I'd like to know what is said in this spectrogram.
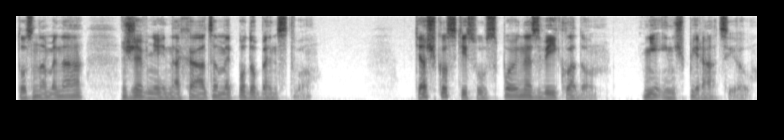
To znamená, že v nej nachádzame podobenstvo. Ťažkosti sú spojené s výkladom, nie inšpiráciou.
